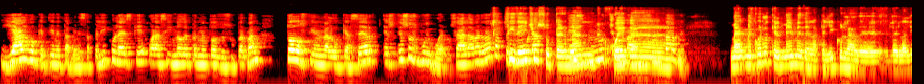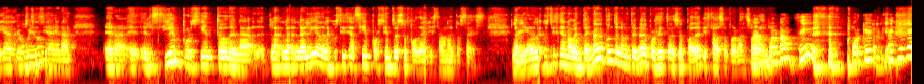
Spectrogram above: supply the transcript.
y algo que tiene también esta película es que ahora sí no dependen todos de Superman, todos tienen algo que hacer. Eso, eso es muy bueno. O sea, la verdad, la sí, de hecho, Superman juega. Me, acuerdo que el meme de la película de, la Liga de la Justicia era, era el 100% de la, la, Liga de la Justicia 100% de su poder y estaban los seis. La Liga de la Justicia 99.99% de su poder y estaba Superman solo. Superman, sí, porque llega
